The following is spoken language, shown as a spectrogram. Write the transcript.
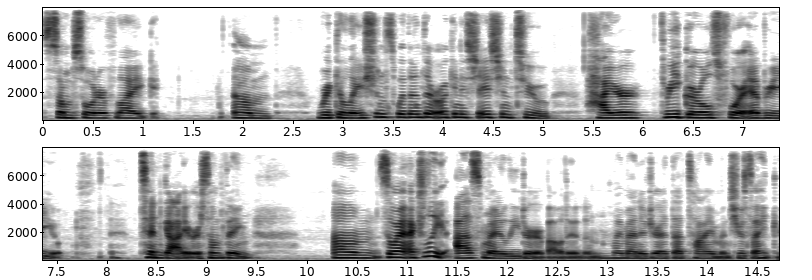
some sort of like um regulations within their organization to hire three girls for every 10 guy or something mm-hmm um, so I actually asked my leader about it and my manager at that time, and she was like,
